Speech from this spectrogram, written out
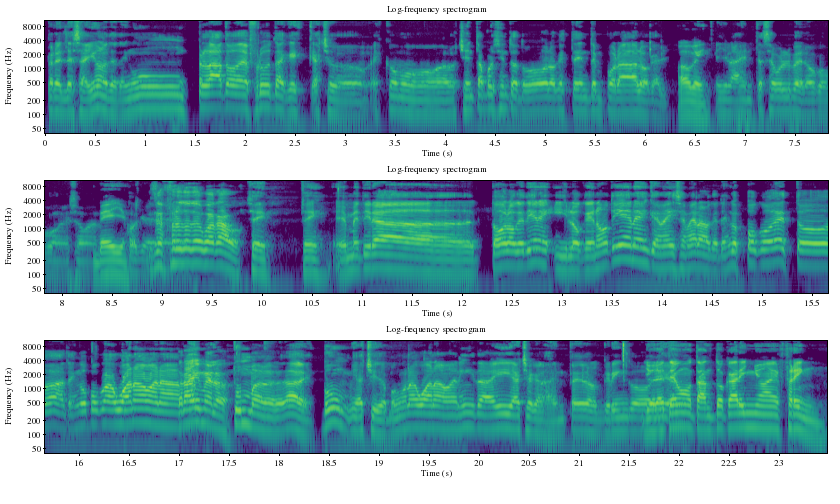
Pero el desayuno, te tengo un plato de fruta que es, cacho, es como el 80% de todo lo que esté en temporada local. Ok, Y la gente se vuelve loco con eso, man. Bello. Porque- Ese es fruto de guacabo. Sí, sí. Él me tira todo lo que tiene y lo que no tiene, que me dice, mira, lo que tengo es poco de esto, ah, tengo poca guanábana. Tráemelo. Tumba, dale, boom, y achi, te pongo una guanabanita ahí, achi, que la gente, los gringos. Yo le tengo tanto cariño a Efren,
